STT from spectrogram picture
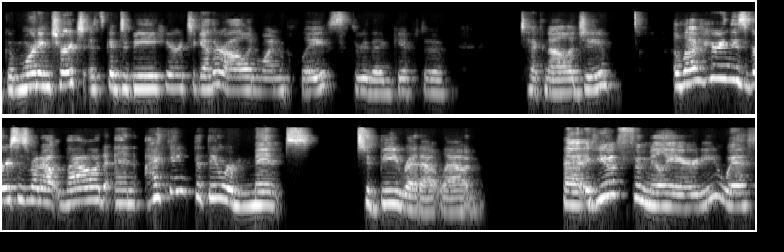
good morning, church. It's good to be here together, all in one place through the gift of technology. I love hearing these verses read out loud, and I think that they were meant to be read out loud. Uh, if you have familiarity with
